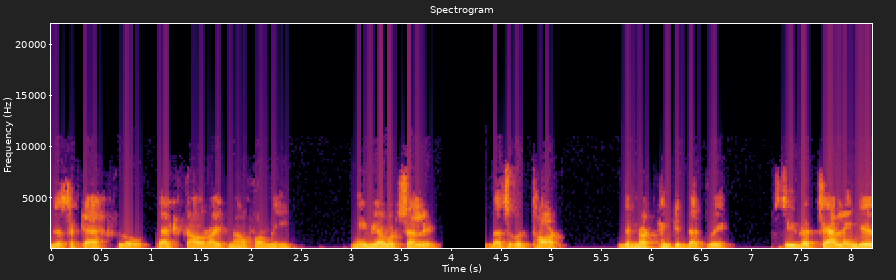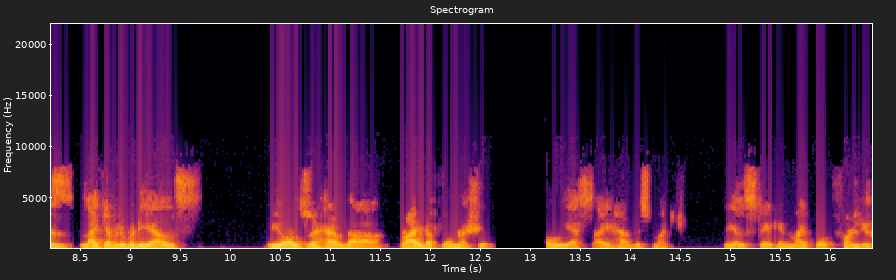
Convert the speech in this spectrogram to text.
Just a cash flow, cash cow right now for me. Maybe I would sell it. That's a good thought. Did not think it that way. See, the challenge is like everybody else, we also have the pride of ownership. Oh, yes, I have this much real estate in my portfolio.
